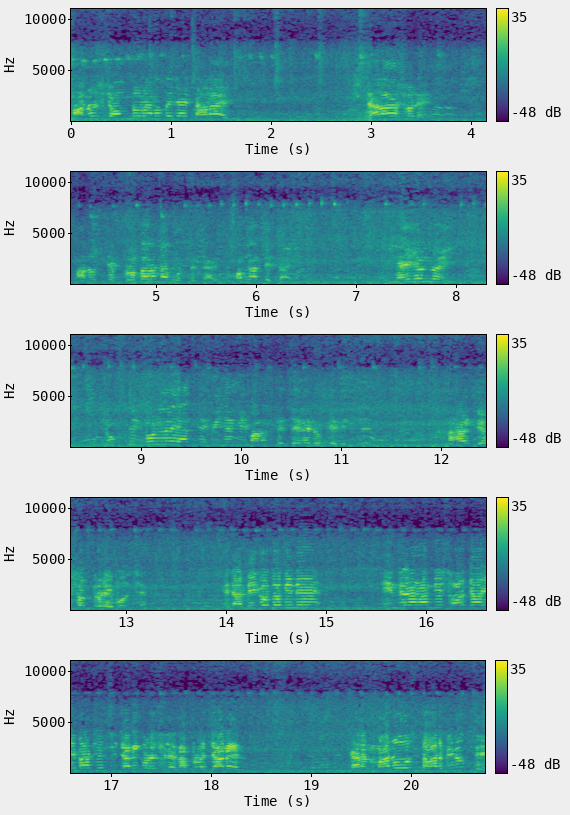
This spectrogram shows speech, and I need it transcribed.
মানুষ অন্ধ বানাতে যায় তারাই। যারা আসলে মানুষকে প্রতারণা করতে চায়, ঠকাতে চায়। সেই জন্যই যুক্তি তুললেই আজকে বিজেপি মানুষকে জেলে ঢুকিয়ে দিচ্ছে। না হয় দেশদ্রোহী বলছেন। এটা বিগত দিনে ইন্দিরা গান্ধী সরকার ইমার্জেন্সি জারি করেছিলেন, আপনারা জানেন। কারণ মানুষ তার বিরুদ্ধে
